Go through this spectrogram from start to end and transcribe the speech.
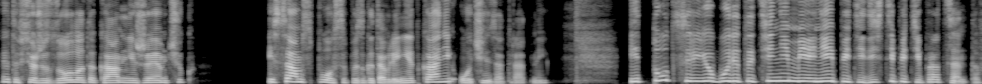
Это все же золото, камни, жемчуг и сам способ изготовления тканей очень затратный. И тут сырье будет идти не менее 55%.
